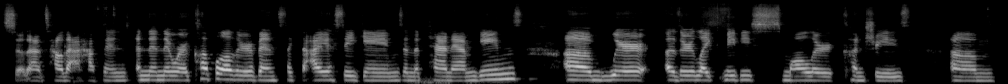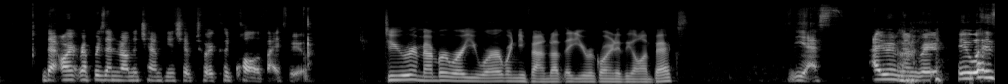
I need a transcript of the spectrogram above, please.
so that's how that happened and then there were a couple other events like the isa games and the pan am games um, where other like maybe smaller countries um, that aren't represented on the championship tour could qualify through. Do you remember where you were when you found out that you were going to the Olympics? Yes, I remember. it was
